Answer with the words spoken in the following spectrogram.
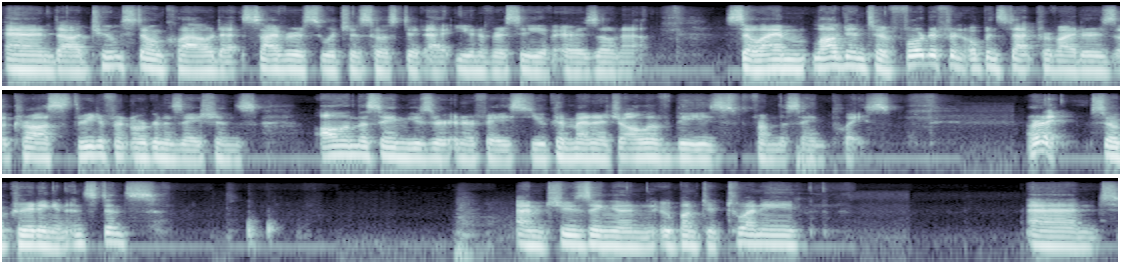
and uh, Tombstone Cloud at Cyverse, which is hosted at University of Arizona. So I'm logged into four different OpenStack providers across three different organizations all in the same user interface. You can manage all of these from the same place. All right, so creating an instance. I'm choosing an Ubuntu 20 and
